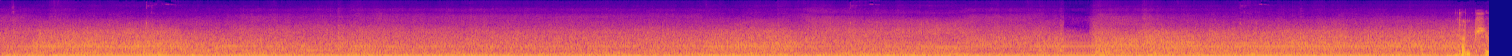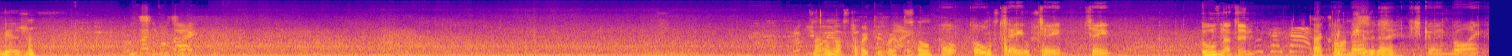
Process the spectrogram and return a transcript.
Przy wieży. Nic nie widzę. No, na statku Wojpy, Wojpy. są. Oh, oh, team, team, team. Tu, na tym? Tak, Tak on. mi się wydaje. Just going by.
